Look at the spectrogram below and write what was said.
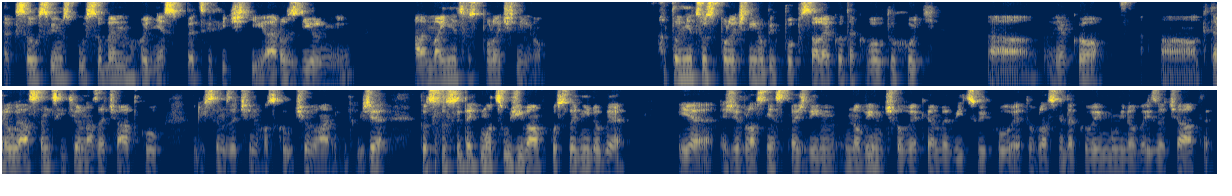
tak jsou svým způsobem hodně specifičtí a rozdílní, ale mají něco společného. A to něco společného bych popsal jako takovou tu chuť, jako, kterou já jsem cítil na začátku, když jsem začínal s koučováním. Takže to, co si teď moc užívám v poslední době, je, že vlastně s každým novým člověkem ve výcviku je to vlastně takový můj nový začátek.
